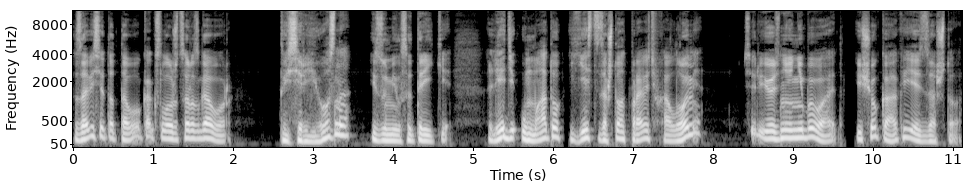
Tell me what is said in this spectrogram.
Зависит от того, как сложится разговор». «Ты серьезно?» — изумился Трики. «Леди Умату есть за что отправить в холоме?» «Серьезнее не бывает. Еще как есть за что».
